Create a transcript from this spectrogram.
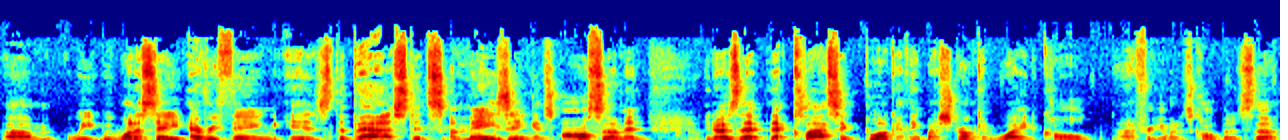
Um, we we want to say everything is the best. It's amazing. It's awesome. And you know, as that, that classic book I think by Strunk and White called I forget what it's called, but it's the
